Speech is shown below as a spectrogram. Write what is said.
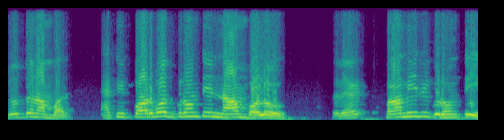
চোদ্দ নাম্বার, একটি পর্বত গ্রন্থির নাম বলো। পামির গ্রন্থি।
